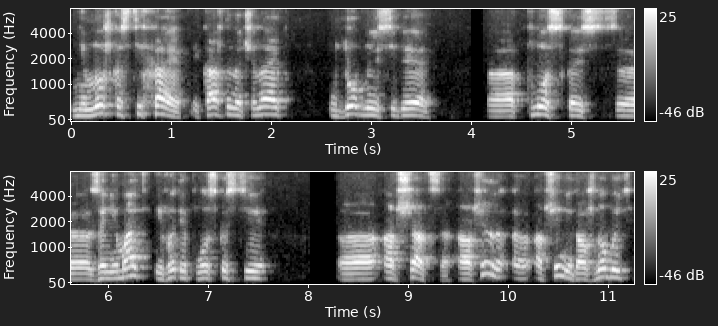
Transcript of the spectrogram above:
немножко стихает, и каждый начинает удобную себе э, плоскость э, занимать и в этой плоскости э, общаться. А вообще э, общение должно быть,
